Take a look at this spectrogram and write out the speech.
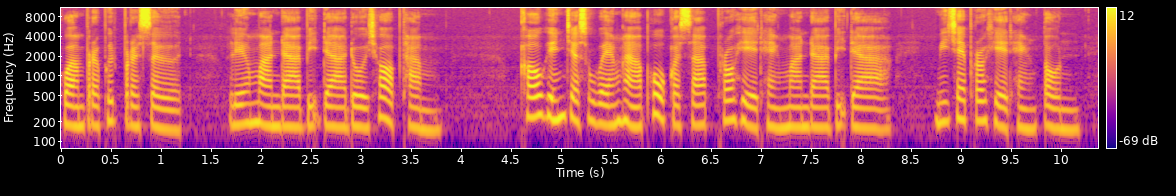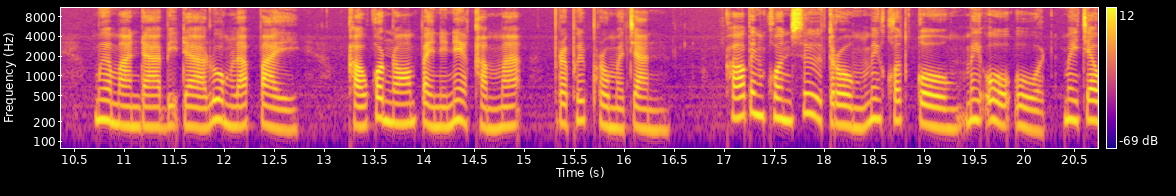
ความประพฤติประเสริฐ เลี้ยงมารดาบิดาโดยชอบธรรม เขาเห็นจะแสวงหาโภกทรัพย์เพราะเหตุแห่งมารดาบิดามิใช่เพราะเหตุแห่งตน เมื่อมารดาบิดาล่วงลับไป เขาก็น้อมไปในเนคขมมะ ประพฤติพรหมจรรย์ เขาเป็นคนซื่อตรง ไม่คดโกง ไม่โอ้โอด ไม่เจ้า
